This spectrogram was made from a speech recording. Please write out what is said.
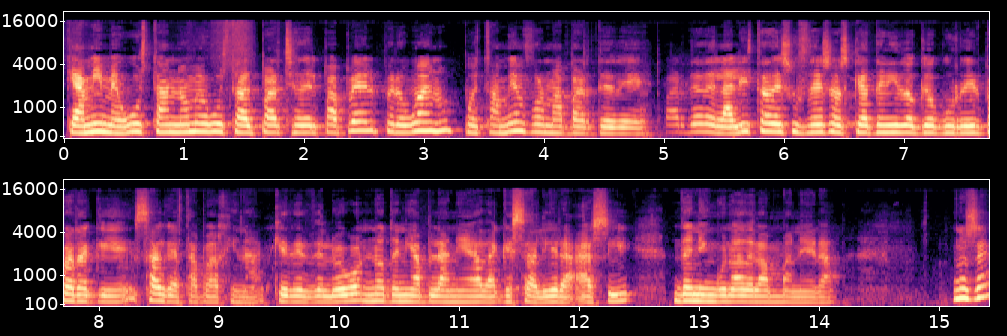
que a mí me gustan, no me gusta el parche del papel, pero bueno, pues también forma parte de, parte de la lista de sucesos que ha tenido que ocurrir para que salga esta página, que desde luego no tenía planeada que saliera así de ninguna de las maneras. No sé,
